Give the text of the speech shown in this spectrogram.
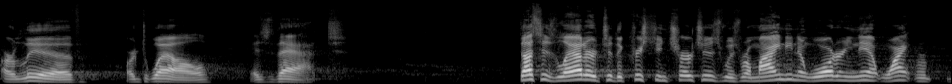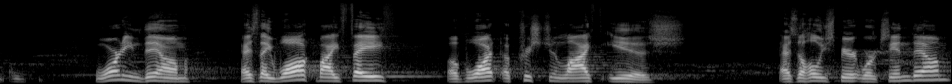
or live or dwell as that. Thus, his letter to the Christian churches was reminding and warning them, warning them as they walk by faith of what a Christian life is, as the Holy Spirit works in them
